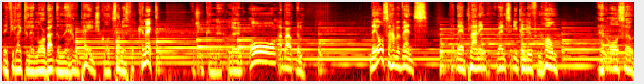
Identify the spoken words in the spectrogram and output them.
And if you'd like to learn more about them, they have a page called Saundersfoot Connect, which you can uh, learn all about them. They also have events that they're planning, events that you can do from home and also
